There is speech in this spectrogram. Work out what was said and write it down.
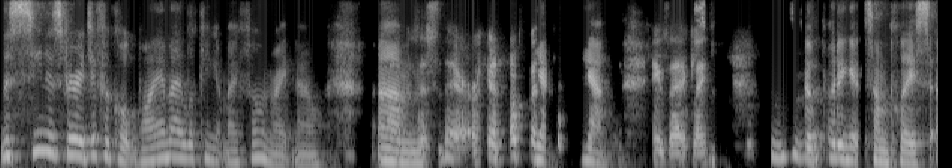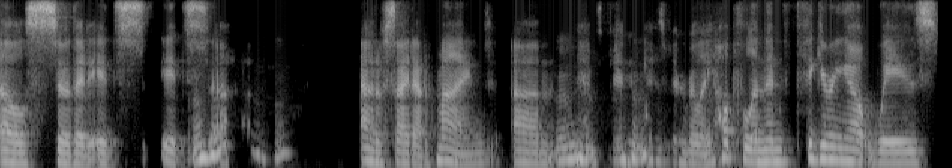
the scene is very difficult why am i looking at my phone right now um it's there you know? yeah yeah exactly so, so, mm-hmm. putting it someplace else so that it's it's uh, out of sight, out of mind um, mm-hmm. has, been, mm-hmm. has been really helpful. And then figuring out ways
